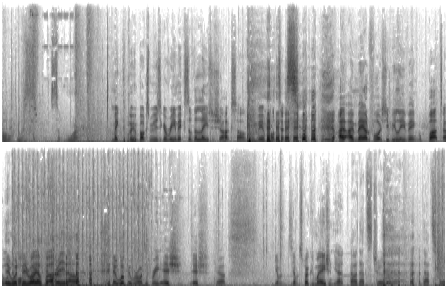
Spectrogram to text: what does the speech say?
Oh, there was some more. Make the boombox music a remix of the Laser Shark song with me and Pontus. I, I may unfortunately be leaving, but I will It would be royalty free though. it would be royalty free ish. Ish, yeah. You haven't, you haven't spoken to my agent yet. oh, that's true. that's true.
